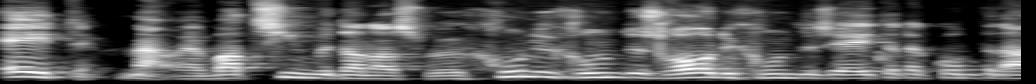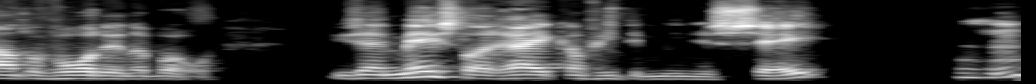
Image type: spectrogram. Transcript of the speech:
eten. Nou, en wat zien we dan als we groene groentes, rode groentes eten? Dan komt een aantal voordelen naar boven. Die zijn meestal rijk aan vitamine C. Mhm.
